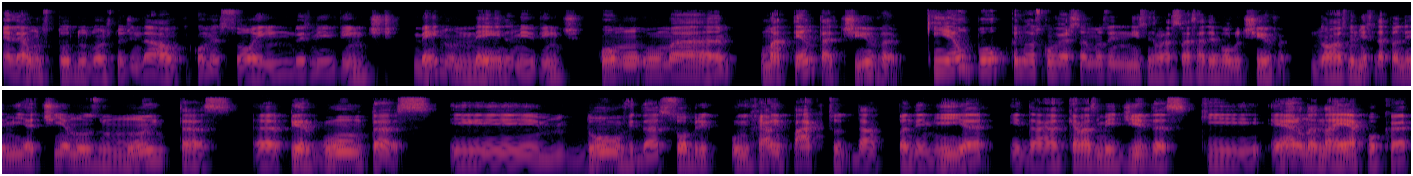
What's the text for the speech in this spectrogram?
ela é um estudo longitudinal que começou em 2020, bem no meio de 2020, como uma, uma tentativa que é um pouco que nós conversamos no início em relação a essa devolutiva. Nós, no início da pandemia, tínhamos muitas uh, perguntas e dúvidas sobre o real impacto da pandemia e daquelas medidas que eram, na, na época,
